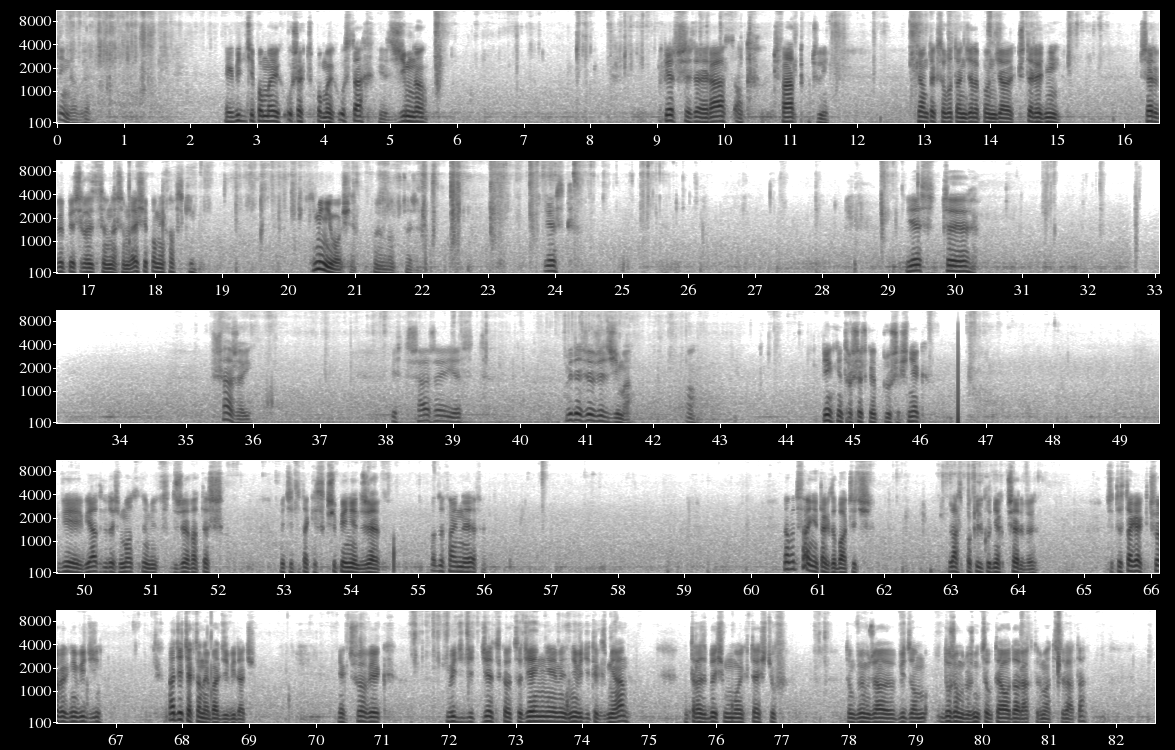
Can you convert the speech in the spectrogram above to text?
Dzień dobry. Jak widzicie po moich uszach czy po moich ustach jest zimno. Pierwszy raz od czwartku, czyli piątek, sobota, niedziela, poniedziałek, 4 dni przerwy. Jestem w naszym lesie pomiechowskim. Zmieniło się, powiem wam szczerze. Jest jest szarzej. Jest szarzej, jest. Widać, że już jest zima. O. Pięknie troszeczkę pluszy śnieg. Wieje wiatr dość mocny, więc drzewa też. Wiecie, to takie skrzypienie drzew. Bardzo fajny efekt. Nawet fajnie tak zobaczyć las po kilku dniach przerwy. Czy to jest tak, jak człowiek nie widzi? Na dzieciach to najbardziej widać. Jak człowiek widzi dzie- dziecko codziennie, więc nie widzi tych zmian. No teraz byliśmy u moich teściów, to mówiłem, że widzą dużą różnicę u Teodora, który ma 3 lata,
